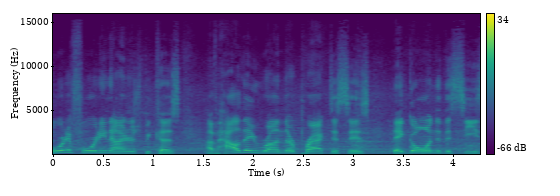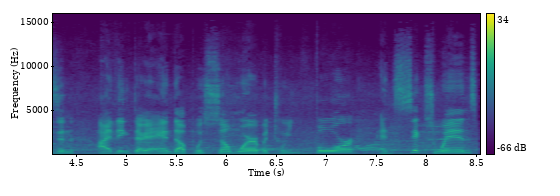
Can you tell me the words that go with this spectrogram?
the 49ers because of how they run their practices. They go into the season, I think they end up with somewhere between four and six wins.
